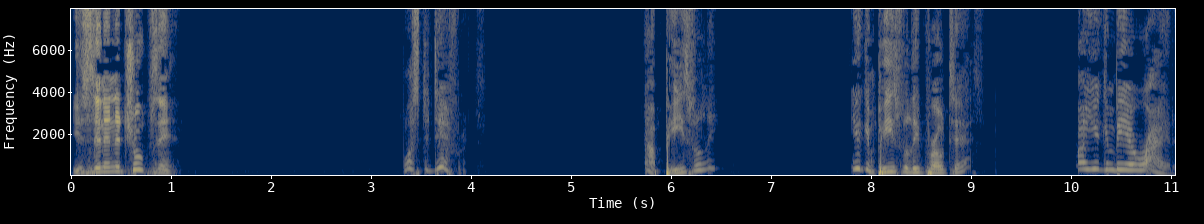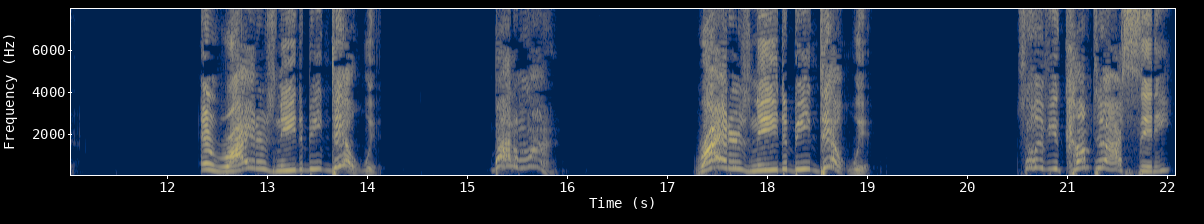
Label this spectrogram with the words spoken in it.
You're sending the troops in. What's the difference? Now, peacefully, you can peacefully protest, or you can be a rioter. And rioters need to be dealt with. Bottom line. Rioters need to be dealt with. So if you come to our city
